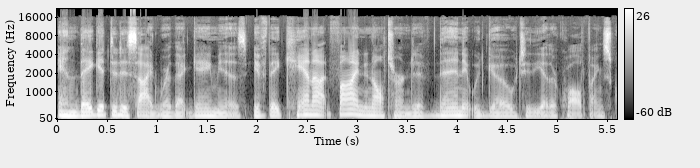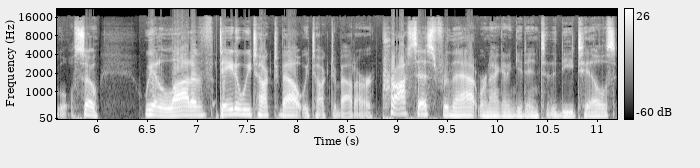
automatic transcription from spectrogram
And they get to decide where that game is. If they cannot find an alternative, then it would go to the other qualifying school. So we had a lot of data we talked about. We talked about our process for that. We're not going to get into the details,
